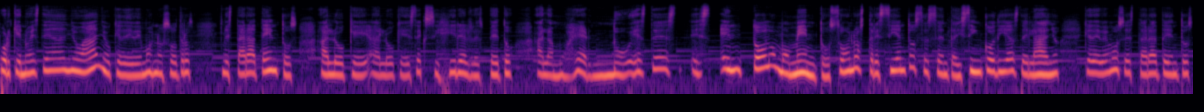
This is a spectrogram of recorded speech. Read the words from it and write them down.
porque no es de año a año que debemos nosotros estar atentos a lo que, a lo que es exigir el respeto a la mujer, no, este es, es en todo momento, son los 365 días del año que debemos estar atentos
